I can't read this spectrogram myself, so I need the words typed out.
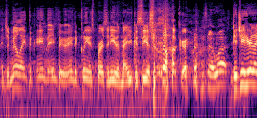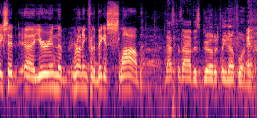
and Jameel ain't the, ain't, the, ain't, the, ain't the cleanest person either, man. You can see his locker. You said what? Did you hear that they said uh, you're in the running for the biggest slob? That's because I have this girl to clean up for me.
